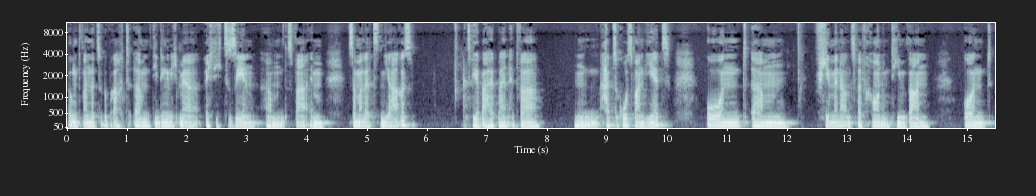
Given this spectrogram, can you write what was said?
irgendwann dazu gebracht, ähm, die Dinge nicht mehr richtig zu sehen. Ähm, das war im Sommer letzten Jahres, als wir bei Hyper etwa hm, halb so groß waren wie jetzt und ähm, vier Männer und zwei Frauen im Team waren. Und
